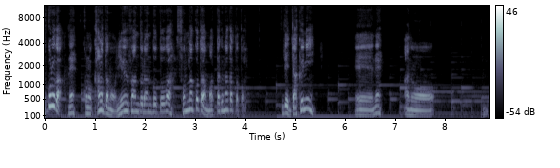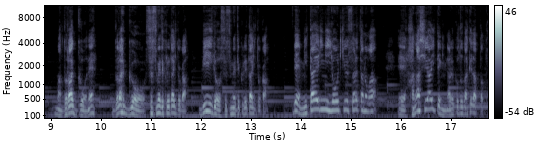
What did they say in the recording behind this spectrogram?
ところがね、このカナダのニューファンドランド島はそんなことは全くなかったと。で、逆に、えー、ね、あのー、まあ、ドラッグをね、ドラッグを勧めてくれたりとか、ビールを勧めてくれたりとか、で、見返りに要求されたのは、えー、話し相手になることだけだったと。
